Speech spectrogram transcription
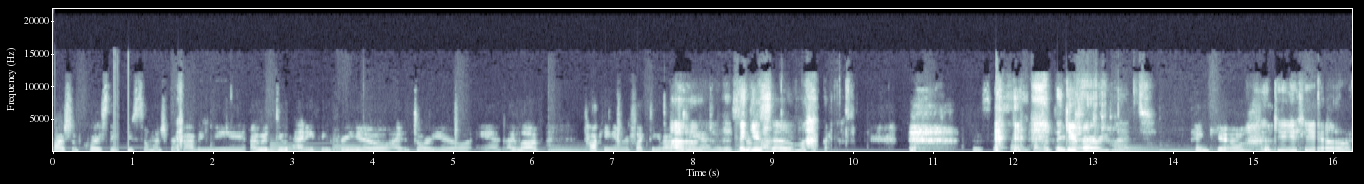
Gosh, of course, thank you so much for having me. I would do anything for you. I adore you, and I love talking and reflecting about Uh, Japan. Thank so you fun. so much. So fun. Have a Thank you day. very much. Thank you. Thank you, you too.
